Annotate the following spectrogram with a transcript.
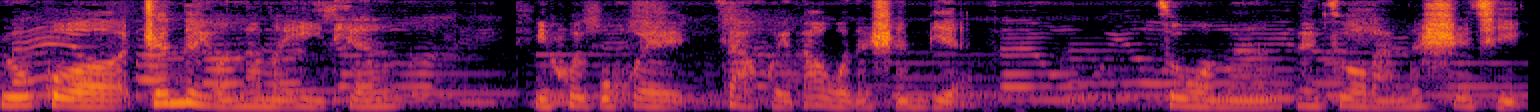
如果真的有那么一天，你会不会再回到我的身边，做我们未做完的事情，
